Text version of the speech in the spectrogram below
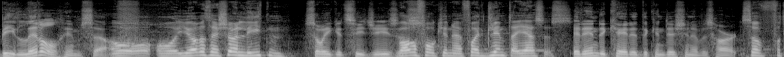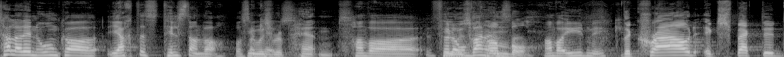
Belittle himself Og, og, og gjøre seg sjøl liten, so he could see Jesus. bare for å kunne få et glimt av Jesus. It indicated the condition of his heart. Så forteller det noe om hva hjertets tilstand var hos He was Zacchaeus. repentant. Han var full av was omvendelse. humble. Han var ydmyk. The crowd expected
